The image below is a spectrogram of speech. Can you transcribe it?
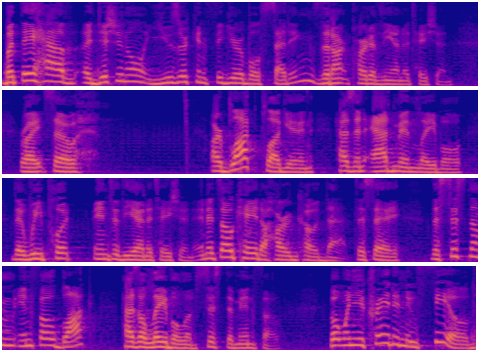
but they have additional user configurable settings that aren't part of the annotation right? So our block plugin has an admin label that we put into the annotation. And it's okay to hard code that to say the system info block has a label of system info. But when you create a new field,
